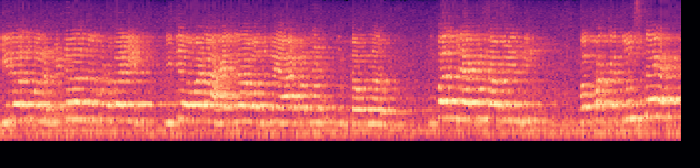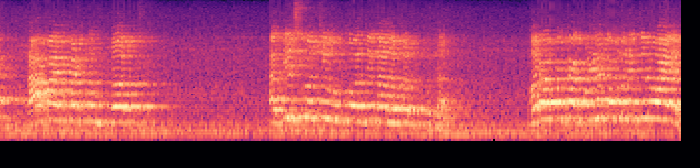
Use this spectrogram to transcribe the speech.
ఈ రోజు మన బిడ్డలందరూ కూడా పోయి విజయవాడ హైదరాబాద్ పోయి ఆటో నడుపుకుంటూ ఉన్నారు. ఉపాధి లేకుండా పోయింది. ఒక పక్క చూస్తే రామాయపట్నం పోర్ట్ అది తీసుకొచ్చి ఒంగోలు జిల్లాలో కలుపుతున్నారు మరో పక్క గుళ్ళకమ్మ రిజర్వాయర్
